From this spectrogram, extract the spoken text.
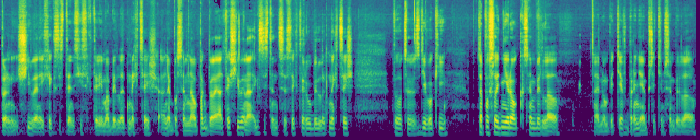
plný šílených existencí, se kterými bydlet nechceš, a nebo jsem naopak byl já ta šílená existence, se kterou bydlet nechceš. Bylo to dost divoký. Za poslední rok jsem bydlel na jednom bytě v Brně, předtím jsem bydlel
